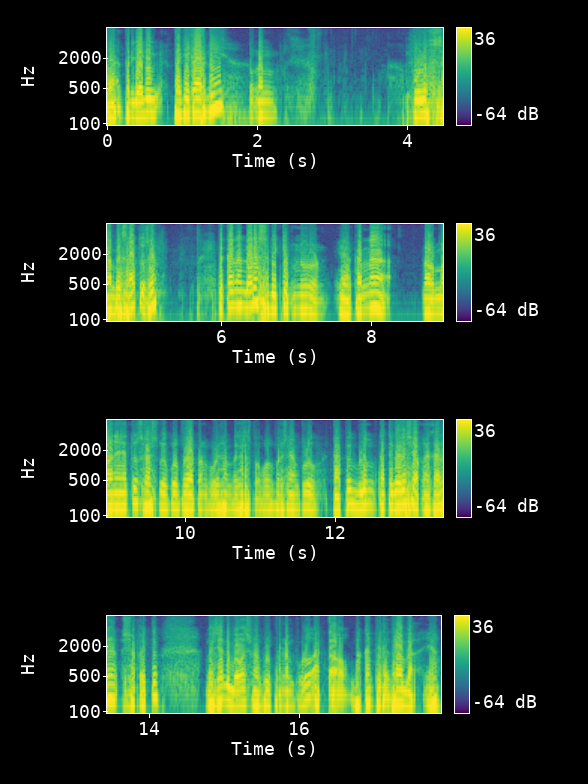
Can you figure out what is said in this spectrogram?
Ya, terjadi takikardi 60 sampai 100 ya. Tekanan darah sedikit menurun ya karena normalnya itu 120 per 80 sampai 140 per 90 tapi belum kategori shock. Nah karena shock itu biasanya di bawah 90 per 60 atau bahkan tidak teraba ya.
